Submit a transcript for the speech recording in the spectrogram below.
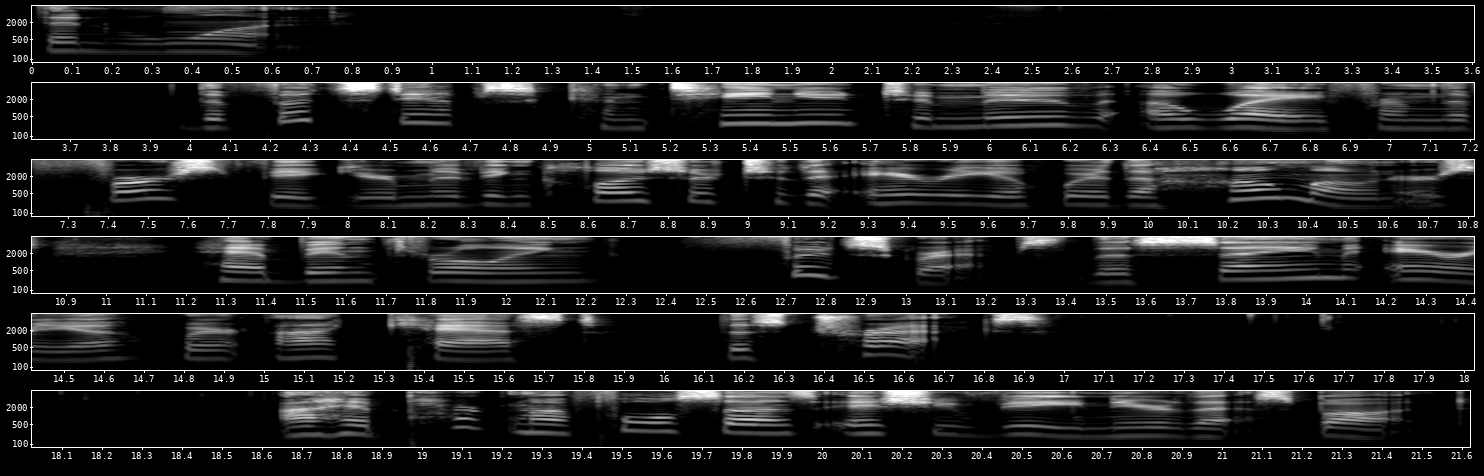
than one. The footsteps continued to move away from the first figure, moving closer to the area where the homeowners had been throwing food scraps, the same area where I cast the tracks. I had parked my full-size SUV near that spot.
